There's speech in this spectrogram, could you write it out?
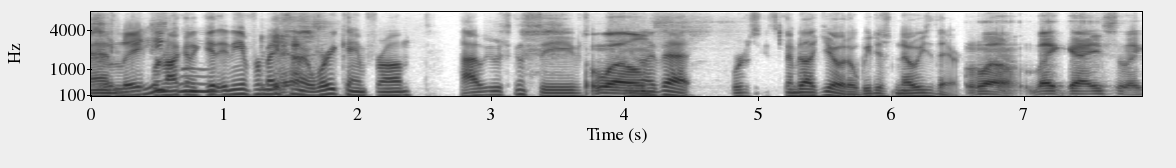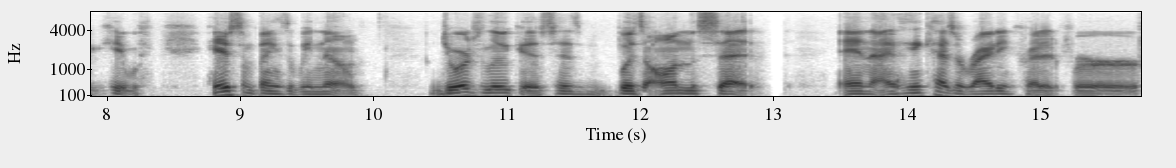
and we're not going to get any information Yeah. about where he came from, how he was conceived, Well- like that. We're just to be like Yoda. We just know he's there. Well, like guys, like here, here's some things that we know. George Lucas has was on the set, and I think has a writing credit for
